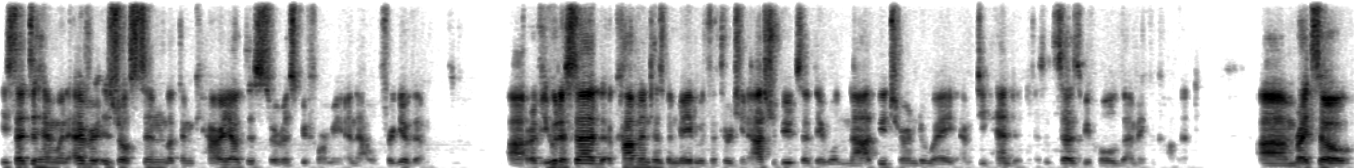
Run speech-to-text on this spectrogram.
He said to him, Whenever Israel sin, let them carry out this service before me, and I will forgive them. Uh, Rav Yehuda said, A covenant has been made with the 13 attributes that they will not be turned away empty handed. As it says, Behold, I make a covenant. Um, right? So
